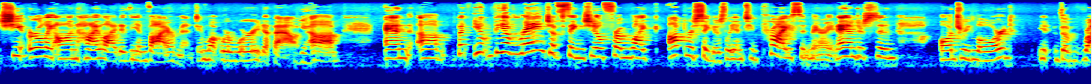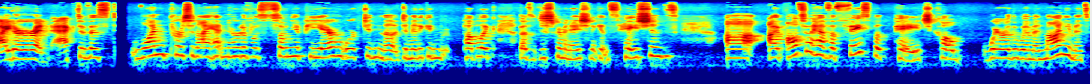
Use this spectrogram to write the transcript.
she early on highlighted the environment and what we're worried about. Yeah. Um, and um, but you know, the a range of things, you know, from like opera singers, Leontyne Price and Marian Anderson, Audre Lorde, the writer and activist. One person I hadn't heard of was Sonia Pierre, who worked in the Dominican Republic about the discrimination against Haitians. Uh, I also have a Facebook page called Where Are the Women Monuments,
